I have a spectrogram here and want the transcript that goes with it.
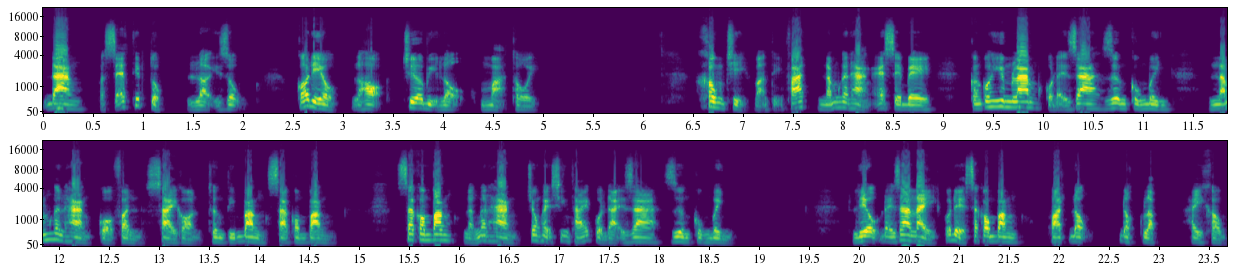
đang và sẽ tiếp tục lợi dụng có điều là họ chưa bị lộ mà thôi. Không chỉ Vạn Thịnh Phát nắm ngân hàng SCB, còn có Him Lam của đại gia Dương Công Minh nắm ngân hàng cổ phần Sài Gòn Thương Tín Băng Sacombank. Sacombank là ngân hàng trong hệ sinh thái của đại gia Dương Công Minh. Liệu đại gia này có để Sacombank hoạt động độc lập hay không?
